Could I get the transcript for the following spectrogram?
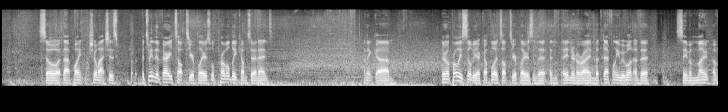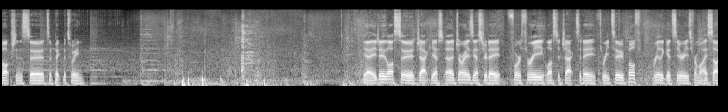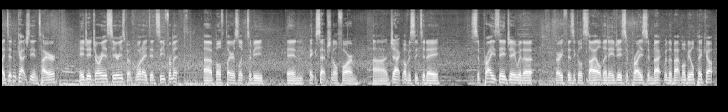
So at that point, show matches between the very top tier players will probably come to an end. I think um, there will probably still be a couple of top tier players in the in, in and around, but definitely we won't have the same amount of options to, to pick between. Yeah, AJ lost to Jack yes uh, Joreuz yesterday 4-3, lost to Jack today 3-2. Both really good series from what I saw. I didn't catch the entire AJ Joreuz series, but what I did see from it, uh, both players look to be in exceptional form. Uh, Jack obviously today surprised AJ with a very physical style, then AJ surprised him back with a Batmobile pickup.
